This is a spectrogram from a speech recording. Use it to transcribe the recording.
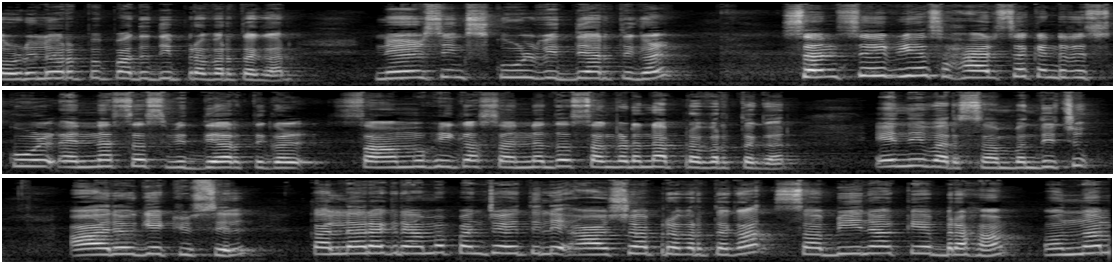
തൊഴിലുറപ്പ് പദ്ധതി പ്രവർത്തകർ നഴ്സിംഗ് സ്കൂൾ വിദ്യാർത്ഥികൾ saint Xavier's higher secondary school N വിദ്യാർത്ഥികൾ സാമൂഹിക സന്നദ്ധ സംഘടനാ പ്രവർത്തകർ എന്നിവർ സംബന്ധിച്ചു. ആരോഗ്യ ക്യുസിൽ കല്ലറ ഗ്രാമപഞ്ചായത്തിലെ ആശാപ്രവർത്തക സബീന കെ ബ്രഹാം ഒന്നാം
